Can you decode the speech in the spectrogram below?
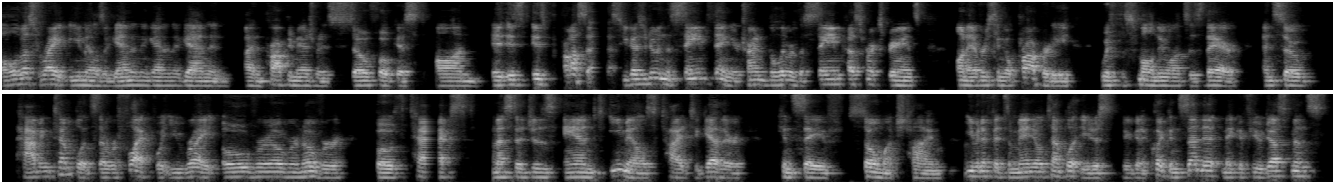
all of us write emails again and again and again. And, and property management is so focused on it is, is process. You guys are doing the same thing. You're trying to deliver the same customer experience on every single property with the small nuances there. And so having templates that reflect what you write over and over and over, both text messages and emails tied together can save so much time. Even if it's a manual template, you just you're going to click and send it, make a few adjustments,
